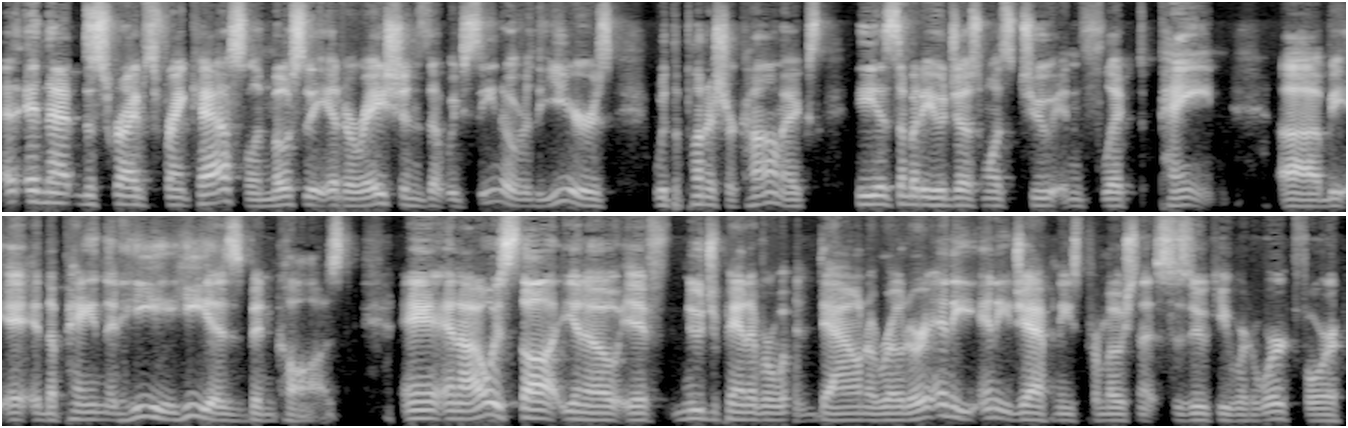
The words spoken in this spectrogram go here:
And, and that describes Frank Castle and most of the iterations that we've seen over the years with the Punisher comics. He is somebody who just wants to inflict pain, uh, be, eh, the pain that he he has been caused. And, and I always thought, you know, if New Japan ever went down a road, or any any Japanese promotion that Suzuki were to work for,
